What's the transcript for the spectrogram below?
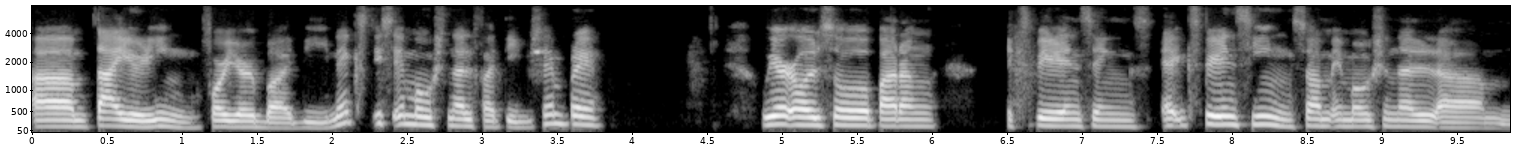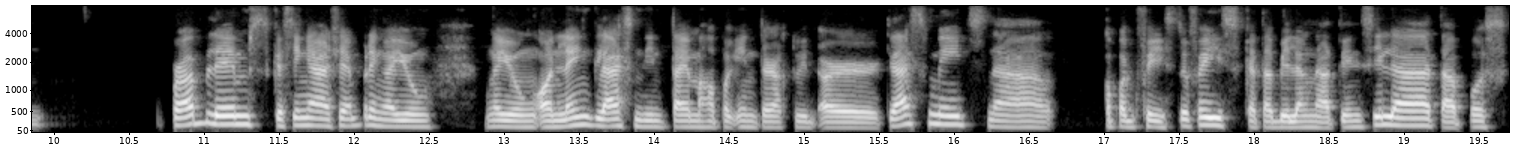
um, tiring for your body. Next is emotional fatigue. Siyempre, we are also parang experiencing experiencing some emotional um, problems kasi nga syempre ngayong ngayong online class hindi tayo makapag-interact with our classmates na kapag face to face katabi lang natin sila tapos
